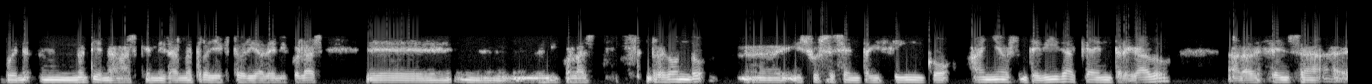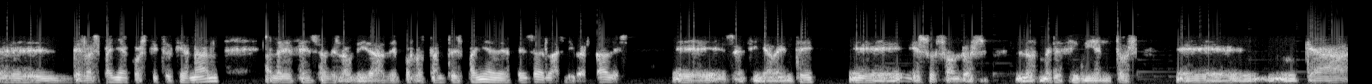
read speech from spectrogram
Bueno, no tiene nada más que mirar la trayectoria de Nicolás, eh, de Nicolás Redondo eh, y sus 65 años de vida que ha entregado a la defensa eh, de la España constitucional, a la defensa de la unidad, de, por lo tanto España de defensa de las libertades. Eh, sencillamente, eh, esos son los, los merecimientos que ha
